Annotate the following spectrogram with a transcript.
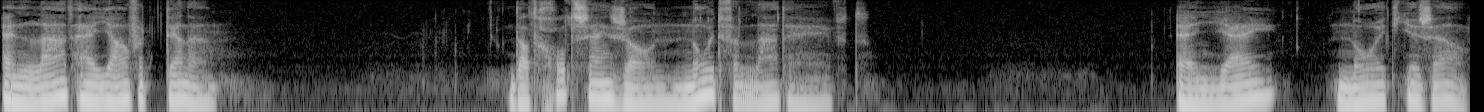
En laat Hij jou vertellen dat God zijn zoon nooit verlaten heeft. En jij nooit jezelf.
